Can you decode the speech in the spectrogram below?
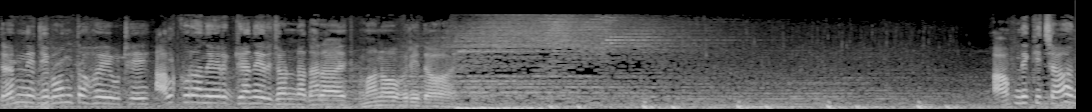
তেমনি জীবন্ত হয়ে ওঠে আল কোরআনের জ্ঞানের জন্মধারায় মানব হৃদয়। আপনি কি চান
